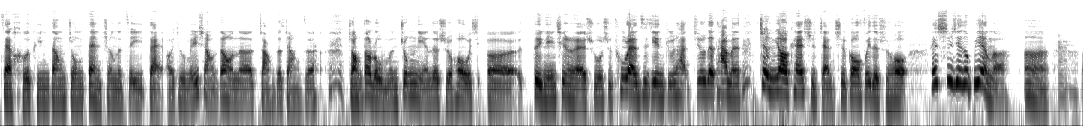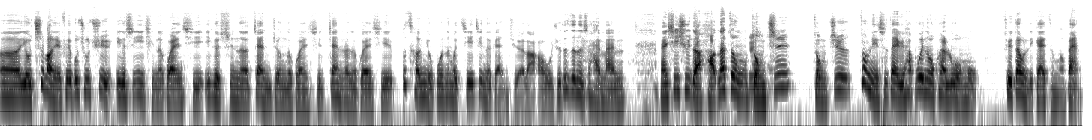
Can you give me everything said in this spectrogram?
在和平当中诞生的这一代啊，就没想到呢，长着长着，长到了我们中年的时候，呃，对年轻人来说是突然之间，就他就在他们正要开始展翅高飞的时候，哎，世界都变了。嗯，呃，有翅膀也飞不出去。一个是疫情的关系，一个是呢战争的关系、战乱的关系，不曾有过那么接近的感觉了啊、哦！我觉得真的是还蛮蛮唏嘘的。好，那总总之总之，重点是在于它不会那么快落幕，所以到底该怎么办？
